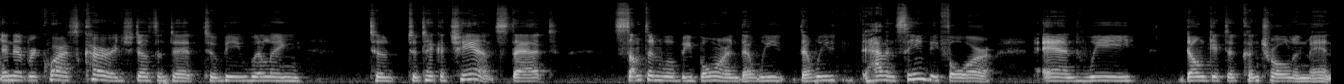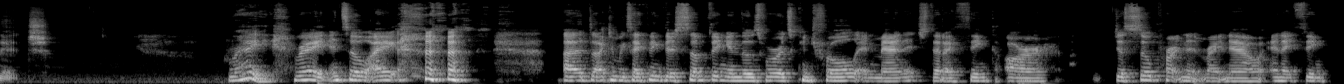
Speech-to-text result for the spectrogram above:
And it requires courage, doesn't it, to be willing to to take a chance that something will be born that we that we haven't seen before and we don't get to control and manage. Right, right. And so I, uh, Dr. Meeks, I think there's something in those words, control and manage, that I think are just so pertinent right now. And I think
